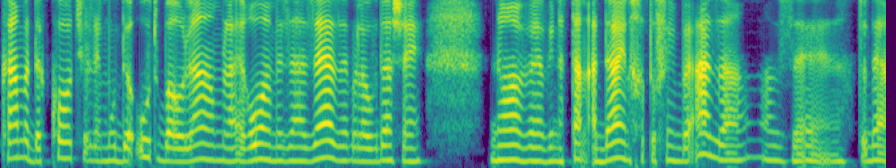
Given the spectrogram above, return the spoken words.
כמה דקות של מודעות בעולם לאירוע המזעזע הזה ולעובדה שנועה ואבינתן עדיין חטופים בעזה אז אתה יודע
